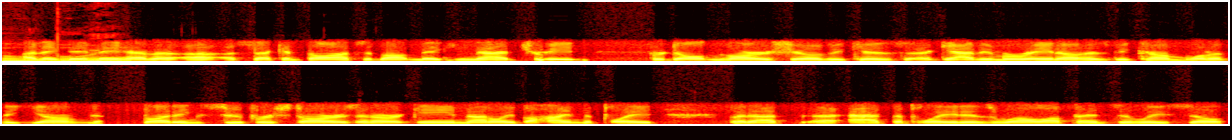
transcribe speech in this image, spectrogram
oh, I think boy. they may have a, a second thoughts about making that trade. For Dalton Varsho because uh, Gabby Moreno has become one of the young budding superstars in our game, not only behind the plate but at uh, at the plate as well offensively. So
